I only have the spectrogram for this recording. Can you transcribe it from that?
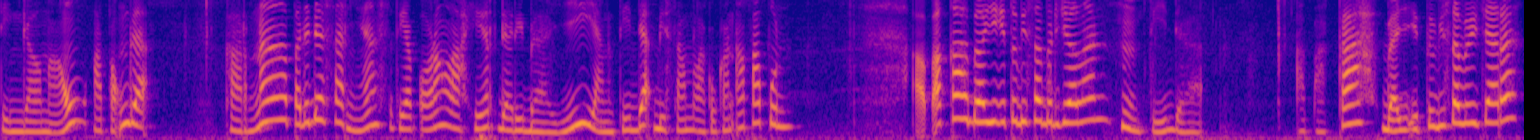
tinggal mau atau enggak. Karena pada dasarnya setiap orang lahir dari bayi yang tidak bisa melakukan apa pun. Apakah bayi itu bisa berjalan? Hmm, tidak. Apakah bayi itu bisa bicara?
